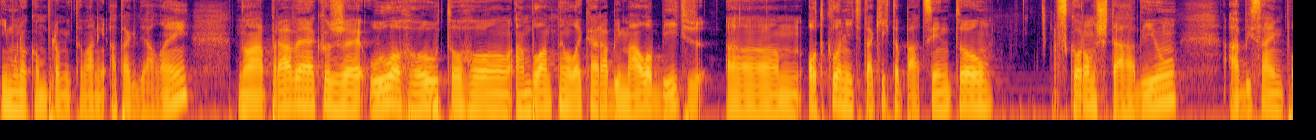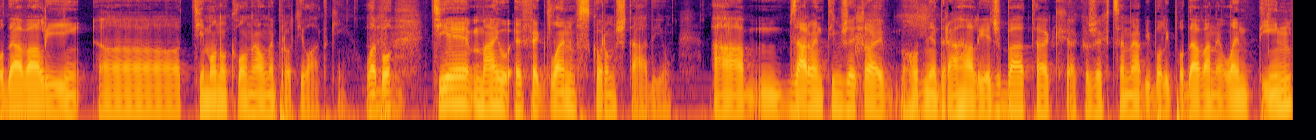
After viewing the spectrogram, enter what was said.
imunokompromitovaní a tak ďalej. No a práve akože úlohou toho ambulantného lekára by malo byť um, odkloniť takýchto pacientov v skorom štádiu, aby sa im podávali uh, tie monoklonálne protilátky. Lebo mhm. tie majú efekt len v skorom štádiu. A zároveň tým, že je to aj hodne drahá liečba, tak akože chceme, aby boli podávané len tým,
